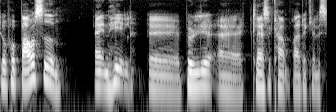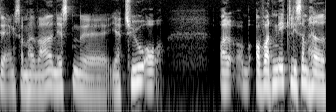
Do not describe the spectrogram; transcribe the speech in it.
det var på bagsiden af en hel øh, bølge af klassekamp radikalisering, som havde varet næsten øh, ja, 20 år, og, og, og hvor den ikke ligesom havde,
